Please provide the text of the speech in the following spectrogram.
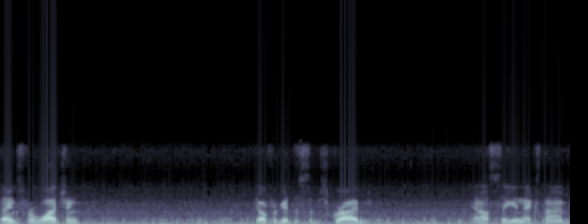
Thanks for watching. Don't forget to subscribe, and I'll see you next time.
